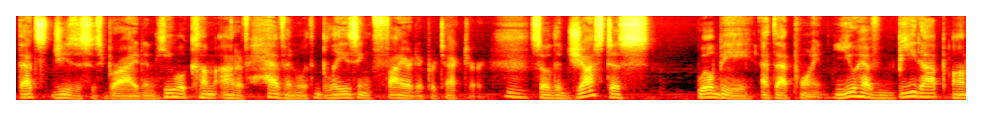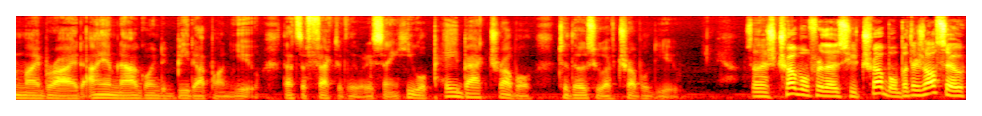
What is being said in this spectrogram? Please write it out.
That's Jesus' bride, and he will come out of heaven with blazing fire to protect her. Hmm. So the justice will be at that point, you have beat up on my bride, I am now going to beat up on you. That's effectively what he's saying. He will pay back trouble to those who have troubled you. So there's trouble for those who trouble, but there's also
